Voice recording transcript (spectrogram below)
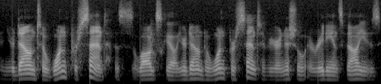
And you're down to 1%, this is a log scale, you're down to 1% of your initial irradiance values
